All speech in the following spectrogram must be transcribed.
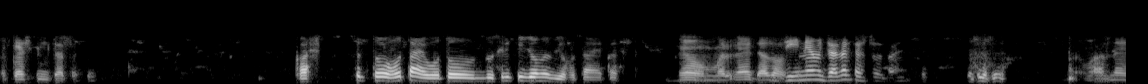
तो कष्ट नहीं चाहता फिर कष्ट तो होता है वो तो दूसरी चीज़ों में भी होता है कष्ट। मरने ज़्यादा जीने में ज़्यादा कष्ट होता है। मरने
